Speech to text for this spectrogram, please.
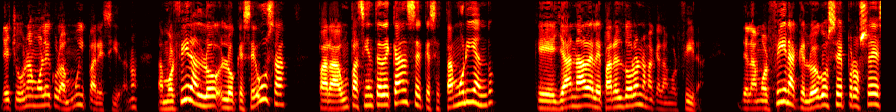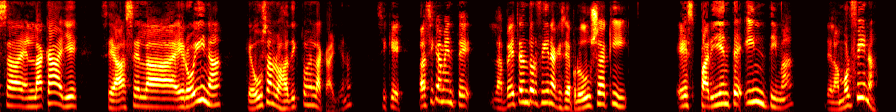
De hecho, una molécula muy parecida. La morfina es lo, que se usa para un paciente de cáncer que se está muriendo, que ya nada le para el dolor nada más que la morfina. De la morfina que luego se procesa en la calle, se hace la heroína que usan los adictos en la calle. Así que básicamente la beta endorfina que se produce aquí es pariente íntima de la morfina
